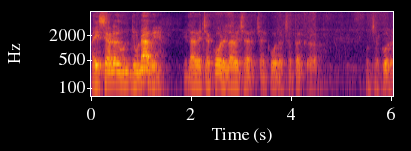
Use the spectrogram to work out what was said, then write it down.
Ahí se habla de un, de un ave el ave chacora, el ave chacora, chataca o chacora,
